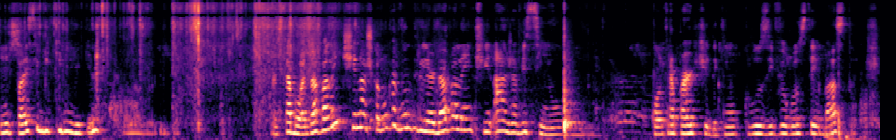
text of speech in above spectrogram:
Gente, só esse biquininho aqui, né? Mas tá bom, é da Valentina. Acho que eu nunca vi um thriller da Valentina. Ah, já vi sim, o Contrapartida, que inclusive eu gostei bastante.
